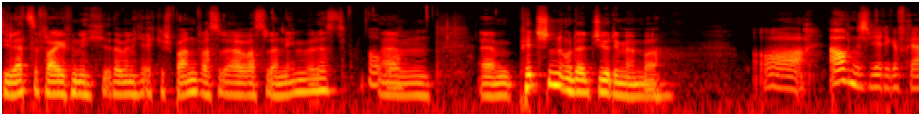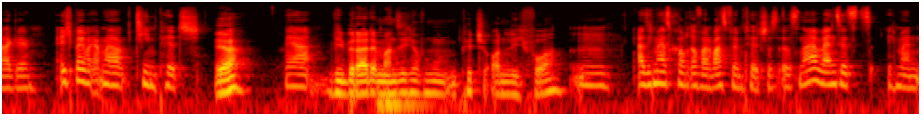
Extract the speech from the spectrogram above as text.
die letzte Frage finde ich, da bin ich echt gespannt, was du da, was du da nehmen würdest. Oh, oh. Ähm, ähm, pitchen oder Jury-Member? Oh, auch eine schwierige Frage. Ich bin immer Team Pitch. Ja? Ja, Wie bereitet man sich auf einen Pitch ordentlich vor? also ich meine, es kommt drauf an, was für ein Pitch es ist. Ne? Wenn es jetzt, ich meine,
